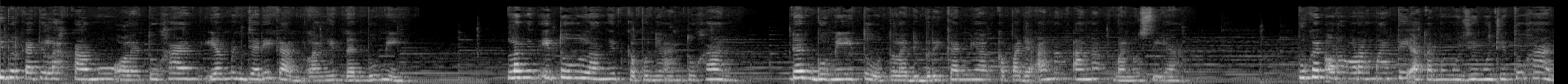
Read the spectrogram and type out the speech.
Diberkatilah kamu oleh Tuhan yang menjadikan langit dan bumi. Langit itu langit kepunyaan Tuhan, dan bumi itu telah diberikannya kepada anak-anak manusia. Bukan orang-orang mati akan memuji-muji Tuhan,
